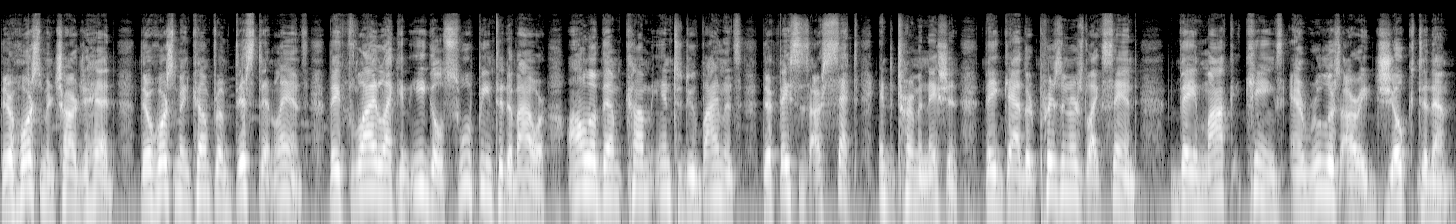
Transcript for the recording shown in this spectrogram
Their horsemen charge ahead. Their horsemen come from distant lands. They fly like an eagle, swooping to devour. All of them come in to do violence. Their faces are set in determination. They gather prisoners like sand. They mock kings, and rulers are a joke to them.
